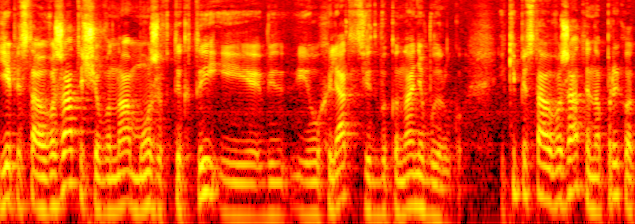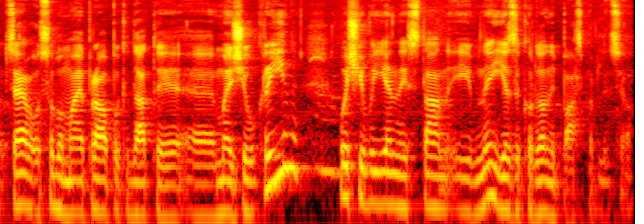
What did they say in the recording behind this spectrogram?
є підстави вважати, що вона може втекти і, і ухилятись від виконання вироку. Які підстави вважати, наприклад, ця особа має право покидати е, межі України, хоч і воєнний стан, і в неї є закордонний паспорт для цього.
